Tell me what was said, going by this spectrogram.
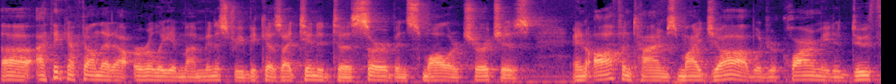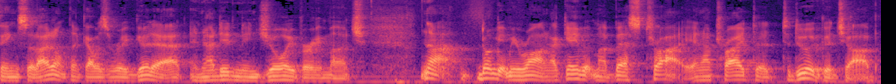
Uh, I think I found that out early in my ministry because I tended to serve in smaller churches and oftentimes my job would require me to do things that I don't think I was very good at and I didn't enjoy very much. Now, don't get me wrong, I gave it my best try and I tried to, to do a good job.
